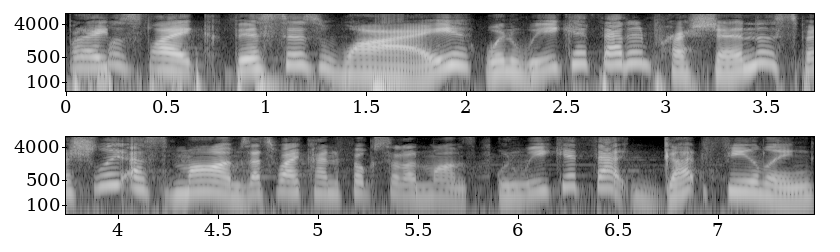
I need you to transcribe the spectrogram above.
but I was like, this is why when we get that impression, especially us moms, that's why I kind of focus on moms. When we get that gut feeling,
